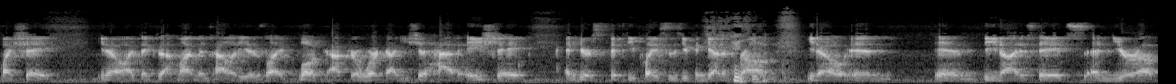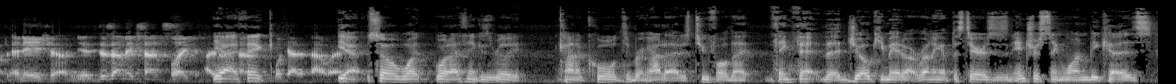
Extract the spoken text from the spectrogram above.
my shake. You know, I think that my mentality is like, look, after a workout, you should have a shake, and here's 50 places you can get it from. you know, in in the United States and Europe and Asia. Does that make sense? Like, I yeah, I think look at it that way. Yeah. So what what I think is really kind of cool to bring out of that is twofold. I think that the joke you made about running up the stairs is an interesting one because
